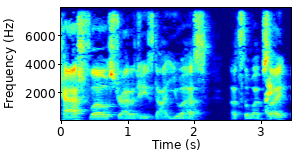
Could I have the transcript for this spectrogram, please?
Cashflowstrategies.us. That's the website.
